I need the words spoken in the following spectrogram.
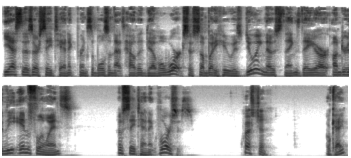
Yes, those are satanic principles, and that's how the devil works. So, somebody who is doing those things, they are under the influence of satanic forces. Question: Okay.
